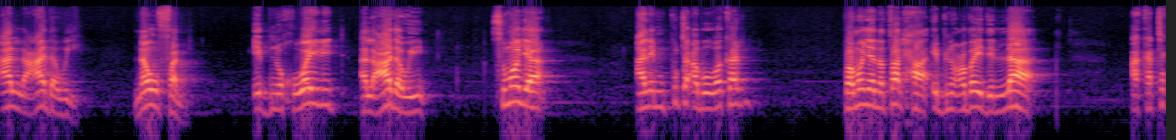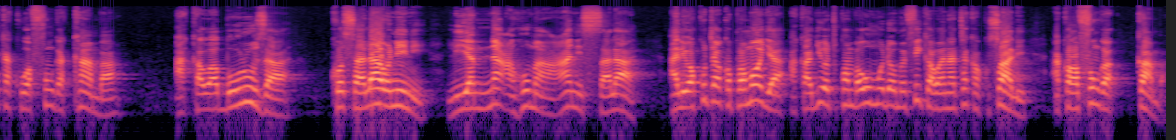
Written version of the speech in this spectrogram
aladawi. Naufal ibnu khuwailid aladawi. Siku moja alimkuta abubakar pamoja na talha ibnu ubaidillah akataka kuwafunga kamba akawaburuza kosa lao nini? Liyamnahuma ani salah. Aliwakuta kwa pamoja akajua tu kwamba huu muda umefika wanataka kuswali akawafunga kamba.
